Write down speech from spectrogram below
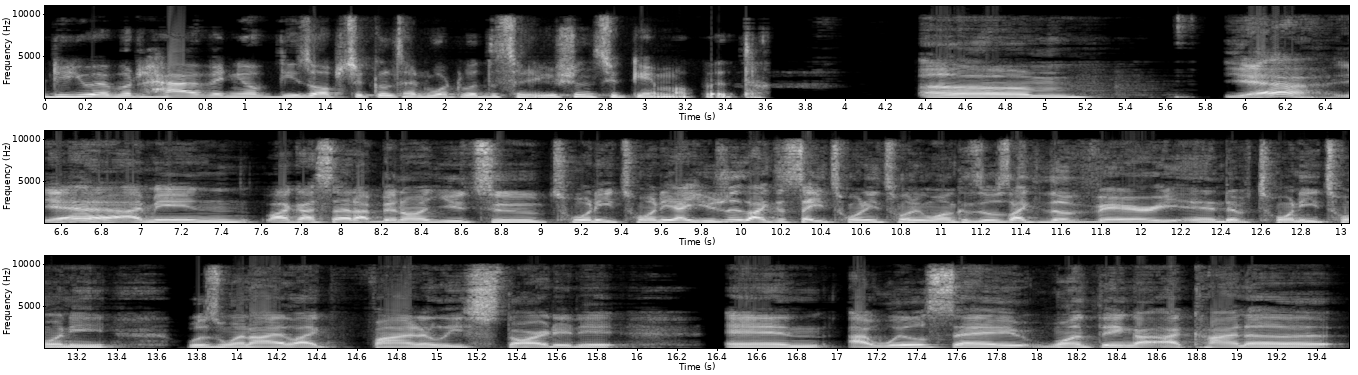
did you ever have any of these obstacles and what were the solutions you came up with? Um yeah, yeah. I mean, like I said, I've been on YouTube 2020. I usually like to say 2021 because it was like the very end of 2020 was when I like finally started it. And I will say one thing I, I kind of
